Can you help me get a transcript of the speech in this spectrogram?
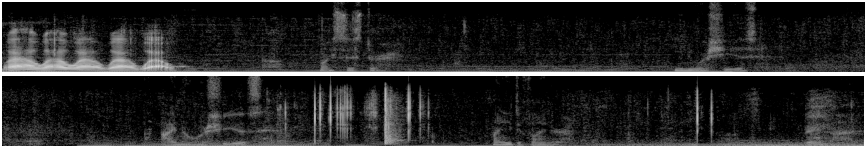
Wow, wow, wow, wow, wow. My sister. You knew where she is. I know where she is. I need to find her. Dana.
